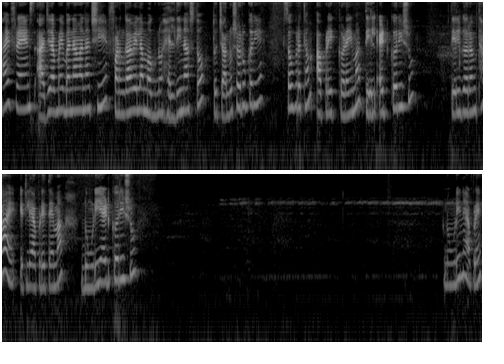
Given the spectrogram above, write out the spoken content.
હાય ફ્રેન્ડ્સ આજે આપણે બનાવવાના છીએ ફણગાવેલા મગનો હેલ્ધી નાસ્તો. તો ચાલો શરૂ કરીએ. સૌપ્રથમ આપણે એક કઢાઈમાં તેલ એડ કરીશું. તેલ ગરમ થાય એટલે આપણે તેમાં ડુંગળી એડ કરીશું. ડુંગળીને આપણે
